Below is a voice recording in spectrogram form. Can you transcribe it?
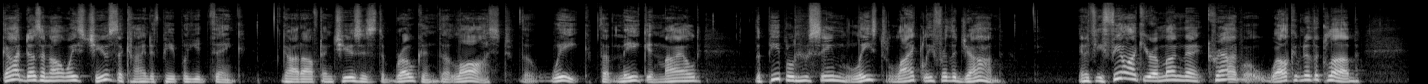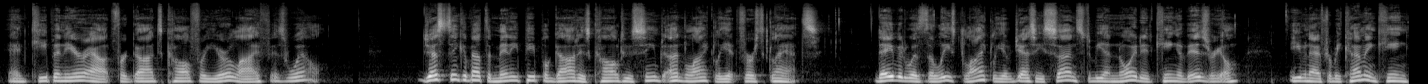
God doesn't always choose the kind of people you'd think. God often chooses the broken, the lost, the weak, the meek and mild, the people who seem least likely for the job. And if you feel like you're among that crowd, well, welcome to the club and keep an ear out for God's call for your life as well. Just think about the many people God has called who seemed unlikely at first glance. David was the least likely of Jesse's sons to be anointed king of Israel. Even after becoming king,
